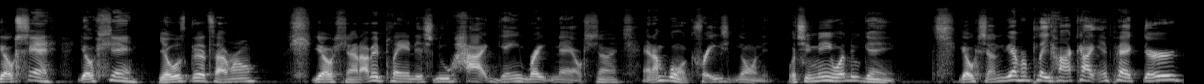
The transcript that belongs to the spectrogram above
Yo, Shan. Yo, Shan. Yo, what's good, Tyrone? Yo, Sean, I've been playing this new hot game right now, Sean, and I'm going crazy on it. What you mean? What new game? Yo, Sean, you ever play Honkai Impact Third?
